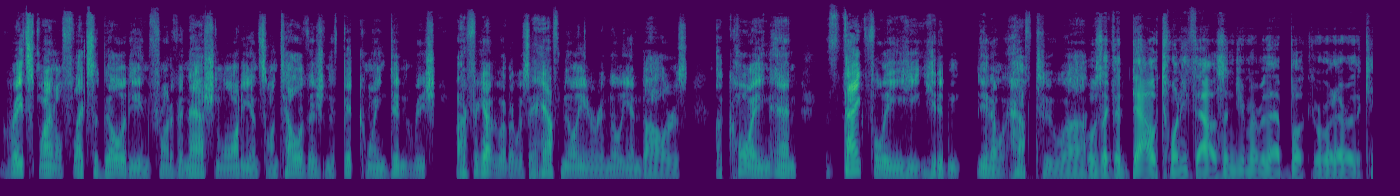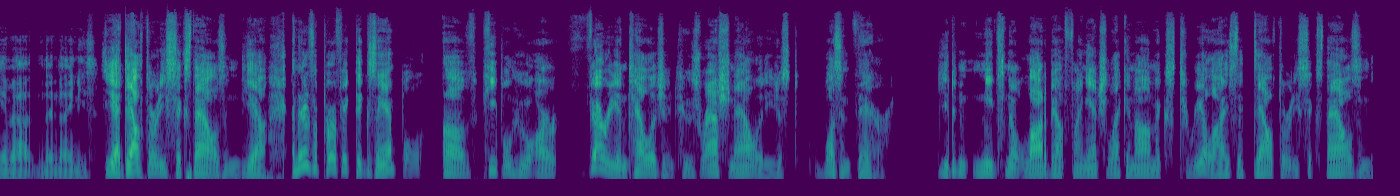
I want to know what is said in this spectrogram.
great spinal flexibility in front of a national audience on television if Bitcoin didn't reach, I forget whether it was a half million or a million dollars a coin. And thankfully, he, he didn't, you know, have to. Uh, it was like the Dow 20,000. Do you remember that book or whatever that came out in the 90s? Yeah, Dow 36,000. Yeah. And there's a perfect example of people who are very intelligent, whose rationality just wasn't there you didn't need to know a lot about financial economics to realize that Dow 36,000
